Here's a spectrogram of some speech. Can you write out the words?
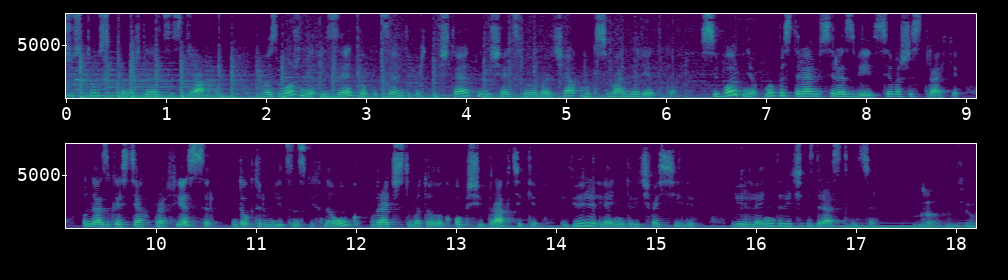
зачастую сопровождается страхом. Возможно, из-за этого пациенты предпочитают навещать своего врача максимально редко. Сегодня мы постараемся развеять все ваши страхи. У нас в гостях профессор, доктор медицинских наук, врач-стоматолог общей практики Юрий Леонидович Васильев. Юрий Леонидович, здравствуйте. Здравствуйте.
